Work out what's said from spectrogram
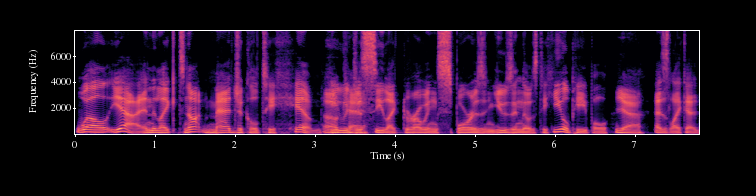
Well, yeah, and like it's not magical to him. He would just see like growing spores and using those to heal people Yeah. as like a,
